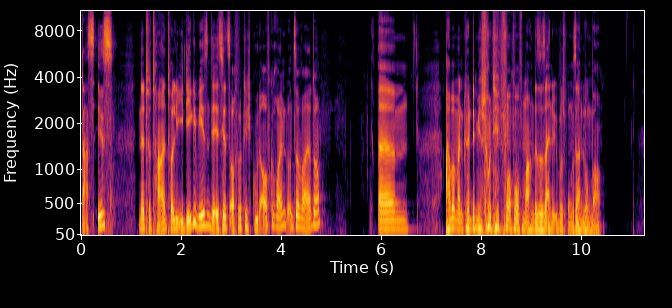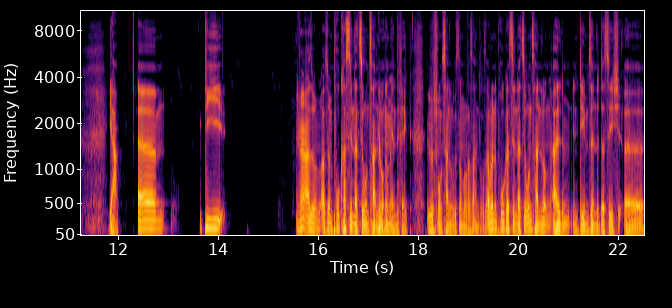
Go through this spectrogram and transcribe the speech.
Das ist eine total tolle Idee gewesen. Der ist jetzt auch wirklich gut aufgeräumt und so weiter. Ähm, aber man könnte mir schon den Vorwurf machen, dass es eine Übersprungshandlung war. Ja. Ähm, die ja, also, also eine Prokrastinationshandlung im Endeffekt. Überschwungshandlung ist nochmal was anderes. Aber eine Prokrastinationshandlung halt in, in dem Sinne, dass ich äh,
